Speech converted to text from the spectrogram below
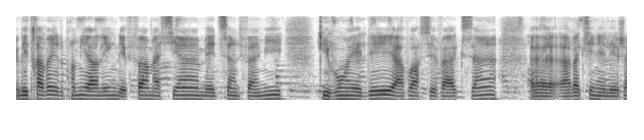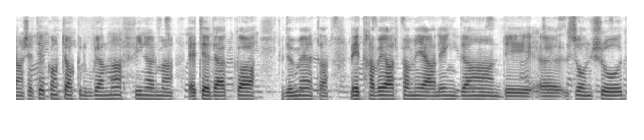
les travailleurs de première ligne, les pharmaciens, médecins de famille qui vont aider à avoir ces vaccins, euh, à vacciner les gens. J'étais content que le gouvernement finalement était d'accord de mettre les travailleurs première ligne dans des euh, zones chaudes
